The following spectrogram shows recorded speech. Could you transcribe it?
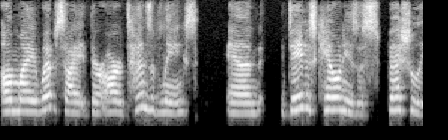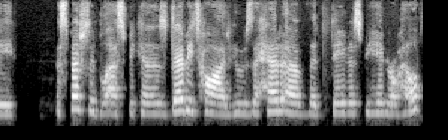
on my website there are tons of links, and Davis County is especially especially blessed because Debbie Todd, who's the head of the Davis Behavioral Health,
